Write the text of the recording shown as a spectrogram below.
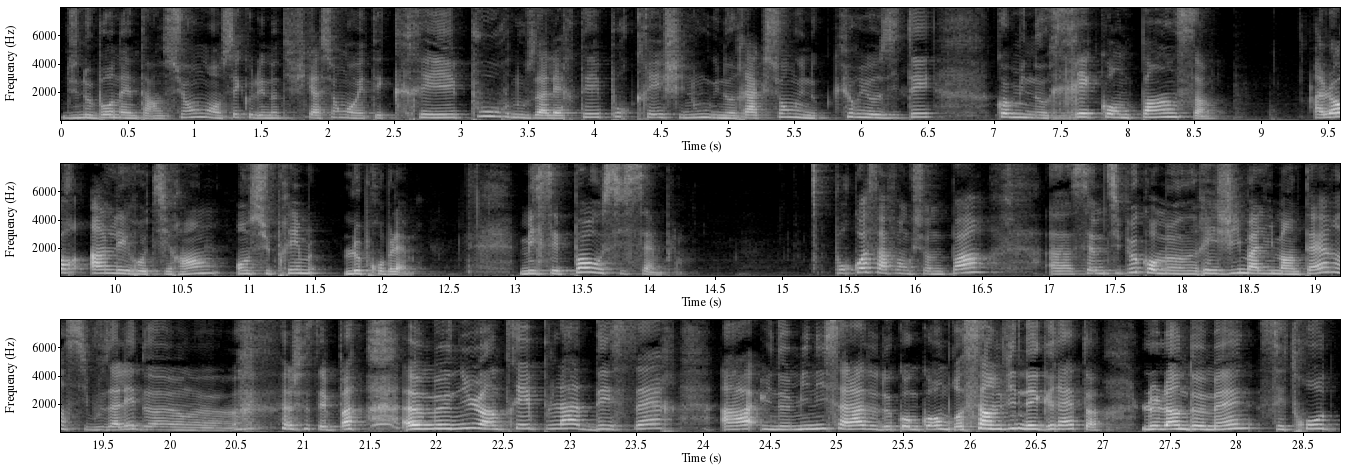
d'une bonne intention. On sait que les notifications ont été créées pour nous alerter, pour créer chez nous une réaction, une curiosité, comme une récompense alors en les retirant, on supprime le problème. Mais c'est pas aussi simple. Pourquoi ça fonctionne pas? Euh, c'est un petit peu comme un régime alimentaire. Si vous allez d'un, euh, je sais pas, un menu entrée, plat, dessert à une mini salade de concombre sans vinaigrette le lendemain, c'est trop,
